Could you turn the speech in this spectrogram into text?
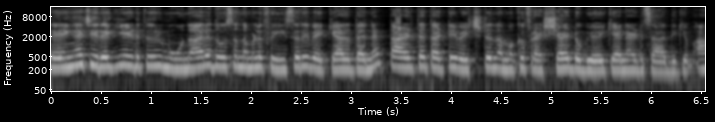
തേങ്ങ ചിരകിയെടുത്ത് ഒരു മൂന്നാൽ ദിവസം നമ്മൾ ഫ്രീസറിൽ വെക്കാതെ തന്നെ താഴത്തെ തട്ടി വെച്ചിട്ട് നമുക്ക് ഫ്രഷ് ആയിട്ട് ഉപയോഗിക്കാനായിട്ട് സാധിക്കും. ആ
